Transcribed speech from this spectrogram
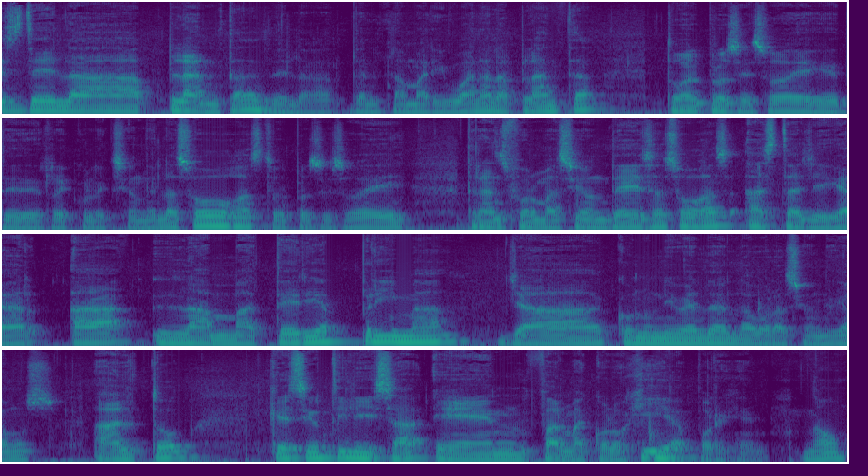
desde la planta, de la, de la marihuana a la planta, todo el proceso de, recolección de las hojas, todo el proceso de transformación de esas hojas hasta llegar a la materia prima ya con un nivel de elaboración, digamos, alto que se utiliza en farmacología, por ejemplo.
